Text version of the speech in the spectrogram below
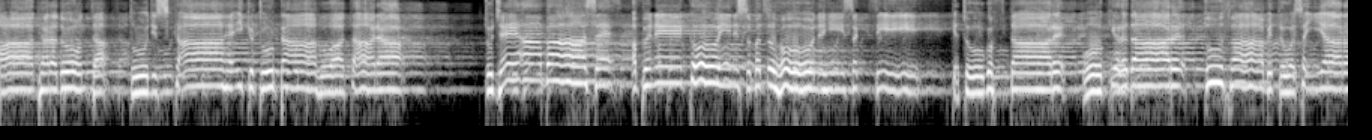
घर दोनता तू जिसका है एक टूटा हुआ तारा। तुझे आबास है, अपने कोई नस्बत हो नहीं सकती। کہ تو ഗുഫ്താർ ഓ കിർദാർ തൂ സാബിത് വസയ്യാറ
